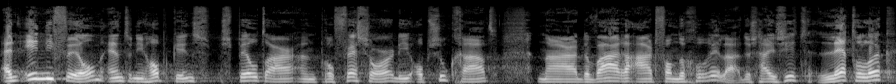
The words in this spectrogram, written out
En in die film, Anthony Hopkins speelt daar een professor die op zoek gaat naar de ware aard van de gorilla. Dus hij zit letterlijk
